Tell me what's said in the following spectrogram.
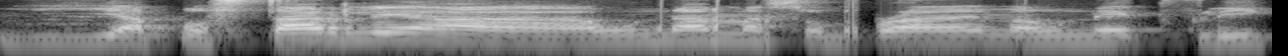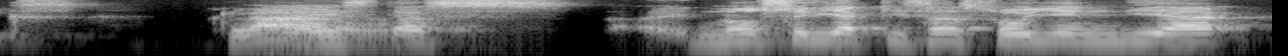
y apostarle a un Amazon Prime, a un Netflix, a Claro. estas, no sería quizás hoy en día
